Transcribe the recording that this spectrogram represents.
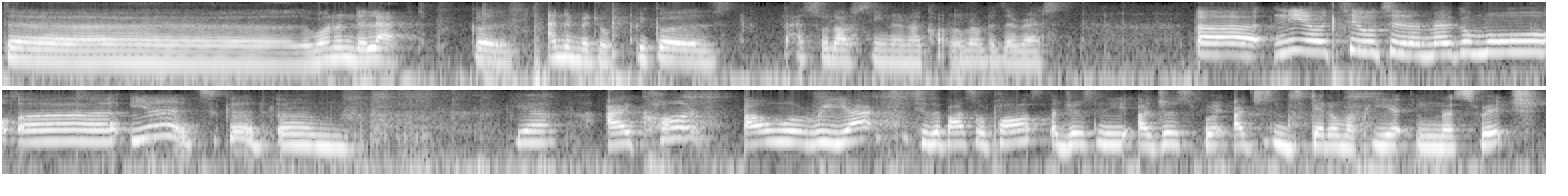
the the one on the left because and the middle because that's what I've seen and I can't remember the rest. Uh, Neo Tilted and Mega Mall. Uh, yeah, it's good. Um, yeah. I can't. I will react to the battle pass. I just need. I just. I just need to get on my P on my Switch.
